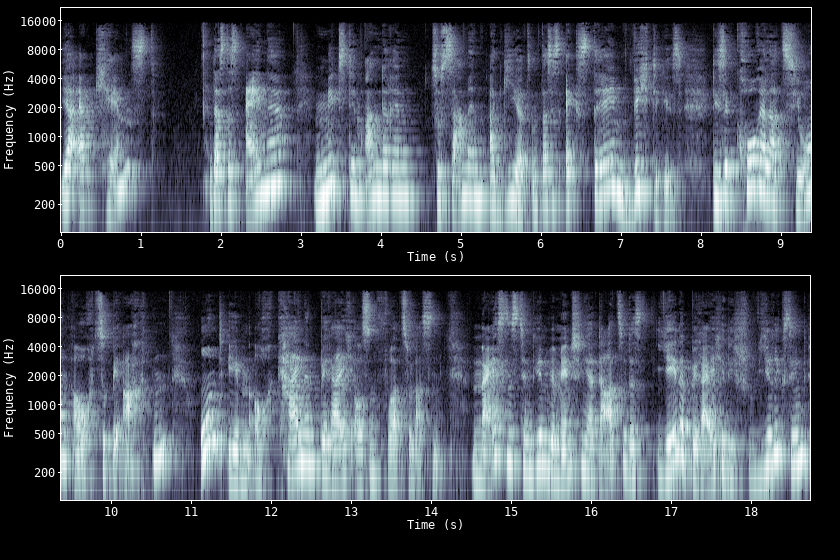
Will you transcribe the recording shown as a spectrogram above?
ja erkennst, dass das eine mit dem anderen zusammen agiert und dass es extrem wichtig ist, diese Korrelation auch zu beachten und eben auch keinen Bereich außen vor zu lassen. Meistens tendieren wir Menschen ja dazu, dass jene Bereiche, die schwierig sind,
